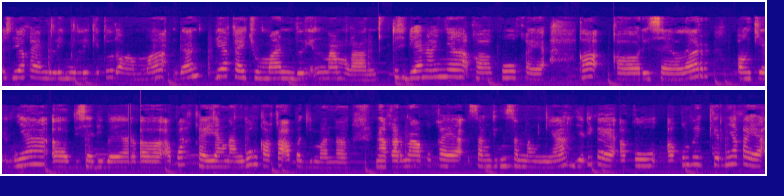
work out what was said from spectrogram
terus dia kayak milih-milih gitu lama dan dia kayak cuman beli enam kan. Terus dia nanya ke aku kayak kak kalau reseller ongkirnya uh, bisa dibayar uh, apa kayak yang nanggung kakak apa gimana nah karena aku kayak saking senengnya jadi kayak aku aku mikirnya kayak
